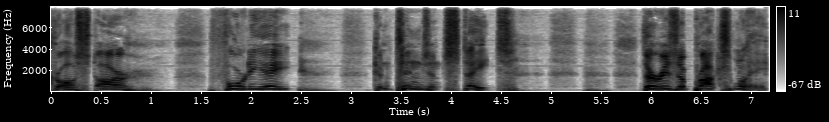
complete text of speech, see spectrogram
Across our 48 contingent states, there is approximately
